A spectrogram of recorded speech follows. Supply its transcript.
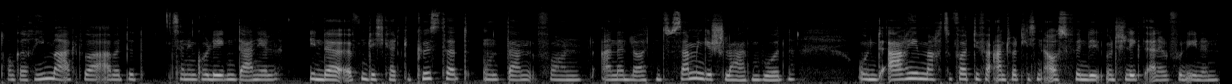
Drogeriemarkt, wo er arbeitet, seinen Kollegen Daniel in der Öffentlichkeit geküsst hat und dann von anderen Leuten zusammengeschlagen wurde. Und Ari macht sofort die Verantwortlichen ausfindig und schlägt einen von ihnen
